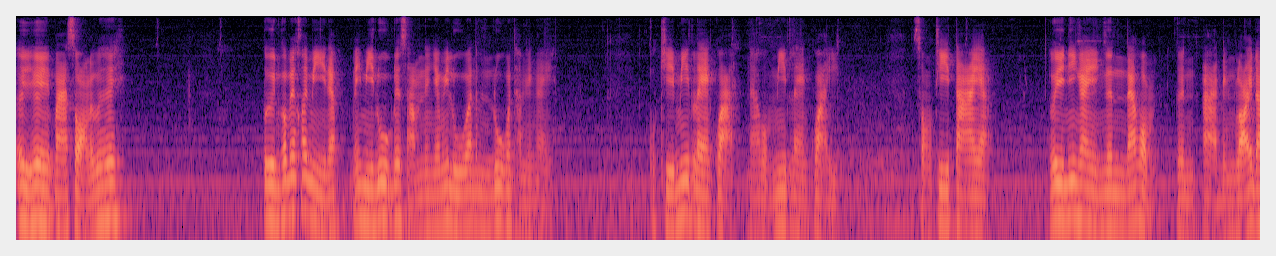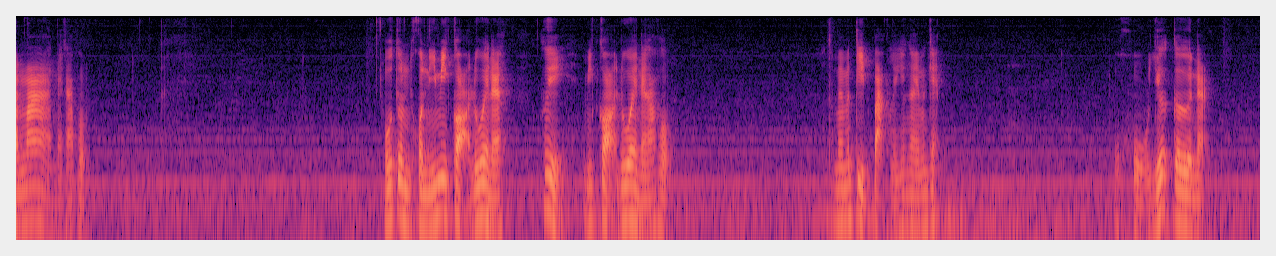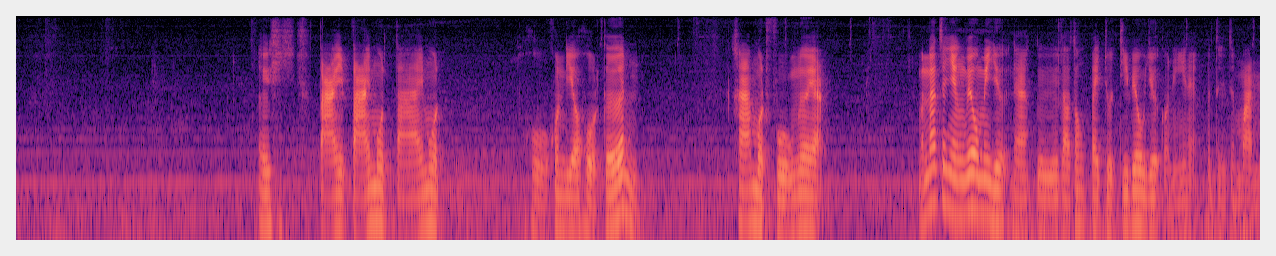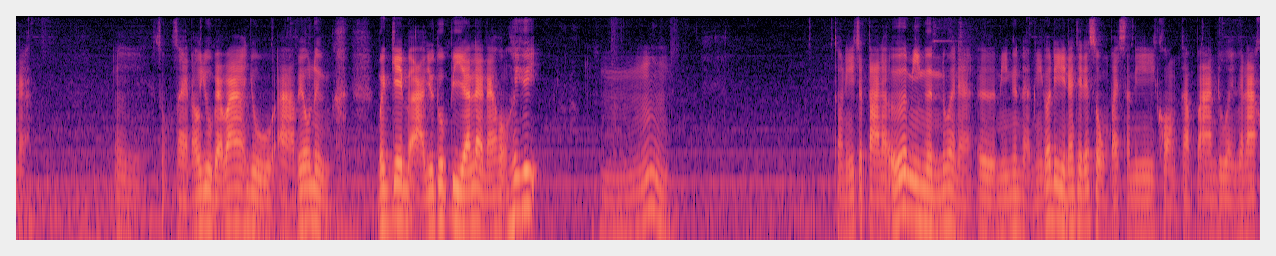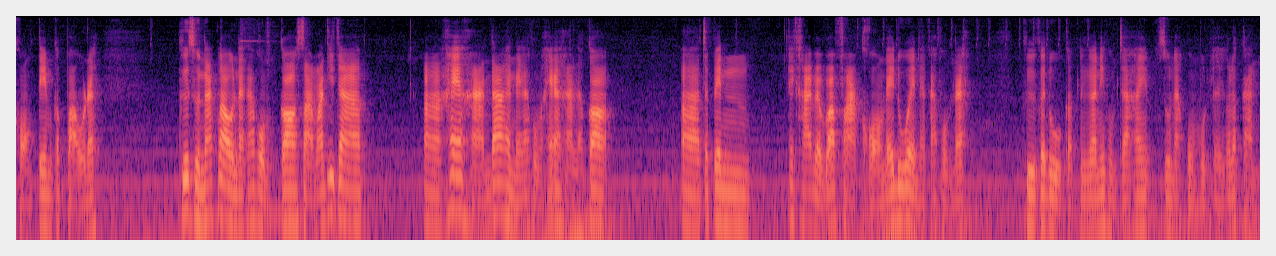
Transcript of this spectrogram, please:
เอ้ยเฮ้ยมาสองเลยเว้ยเฮ้ยปืนก็ไม่ค่อยมีนะ ไม่มีลูกด้วยซ้ำเนี่ยยังไม่รู้ว่ามันลูกมันทำยังไง โอเคมีดแรงกว่านะครับผมมีดแรงกว่าอีกสองทีตายอะ่ะเอ้ยนี่ไงเงินนะผมเงินอ่าหนึ่งร้อยดอลลาร์นะครับผมโอ้ตัวคนนี้มีเกาะด้วยนะเฮ้ยมีเกาะด้วยนะครับผมทำไมมันติดบักหรือยังไงเมื่อกี้ โอ้โห เยอะเกินอะ เอ้ย ตาย ตายหมด ตายหมด โอ้โห คนเดียวโหดเกิน ฆ่าหมดฝูงเลยอะ่ะ มันน่าจะยังเวลไม่เยอะนะ คือเราต้องไปจุดที่เวลเยอะกว่านี้นะมันถึงจะมันนะ เออ สงสัยเราอยู่แบบว่าอยู่อ่าเวลหนึ่ง เหมือนเกมอ่ายูทูเปียนแหละนะผม เฮ้ยเฮ้ยอืม ตอนนี้จะตายแล้วเออมีเงินด้วยนะเออมีเงินแบบนี้ก็ดีนะจะได้ส่งไปรษณีของกลับบ้านด้วย เวลาของเต็มกระเป๋านะ คือสุนัขเรานะครับผมก็สามารถที่จะให้อาหารได้นะครับผมให้อาหารแล้วก็จะเป็นคล้ายๆแบบว่าฝากของได้ด้วยนะครับผมนะคือกระดูกกับเนื้อนี่ผมจะให้สุนัขผมหมดเลยก็แล้วกัน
